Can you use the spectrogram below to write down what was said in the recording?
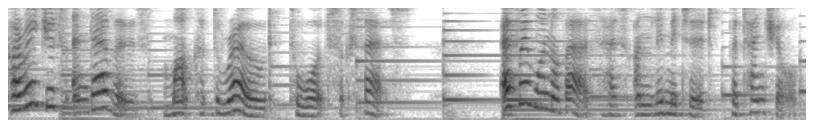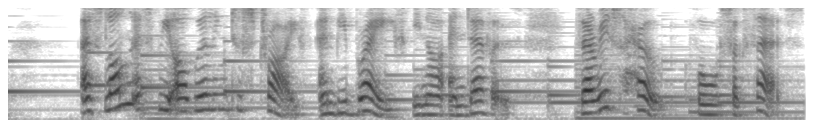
Courageous endeavors mark the road towards success. Every one of us has unlimited potential. As long as we are willing to strive and be brave in our endeavors, there is hope for success.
